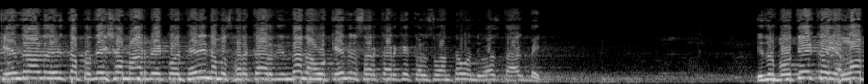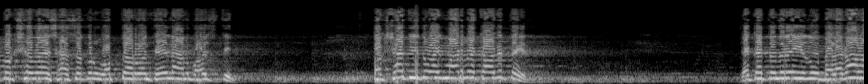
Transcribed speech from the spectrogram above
ಕೇಂದ್ರಾಡಳಿತ ಪ್ರದೇಶ ಮಾಡಬೇಕು ಅಂತ ಹೇಳಿ ನಮ್ಮ ಸರ್ಕಾರದಿಂದ ನಾವು ಕೇಂದ್ರ ಸರ್ಕಾರಕ್ಕೆ ಕಳಿಸುವಂತ ಒಂದು ವ್ಯವಸ್ಥೆ ಆಗಬೇಕು. ಇದ್ರ ಬಹುತೇಕ ಎಲ್ಲಾ ಪಕ್ಷದ ಶಾಸಕರು ಒಪ್ತಾರು ಅಂತ ಹೇಳಿ ನಾನು ಭಾವಿಸ್ತೀನಿ. ಪಕ್ಷಾತೀತವಾಗಿ ಮಾಡಬೇಕಾಗುತ್ತೆ ಇದು. ಯಾಕಂತಂದ್ರೆ ಇದು ಬೆಳಗಾವ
